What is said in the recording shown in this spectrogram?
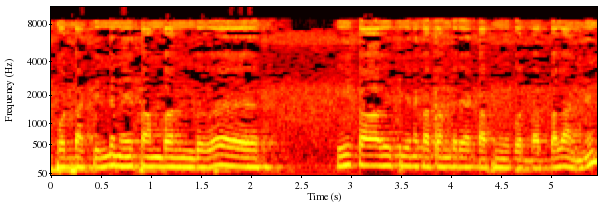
පොඩ්ඩක් ඉන්න. මේ සම්බන්ධව ටීකාවේ තියෙන කතන්දරයක් අපි මේ පොඩ්ඩක් බලන්නේ.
